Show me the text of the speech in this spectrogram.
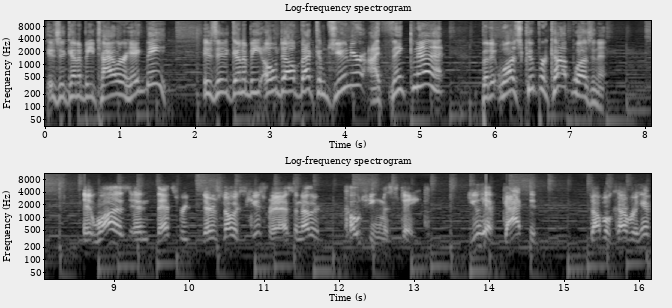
Is it going to be Tyler Higbee? Is it going to be Odell Beckham Jr.? I think not. But it was Cooper Kupp, wasn't it? It was, and that's re- there's no excuse for that. That's another coaching mistake. You have got to double cover him,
